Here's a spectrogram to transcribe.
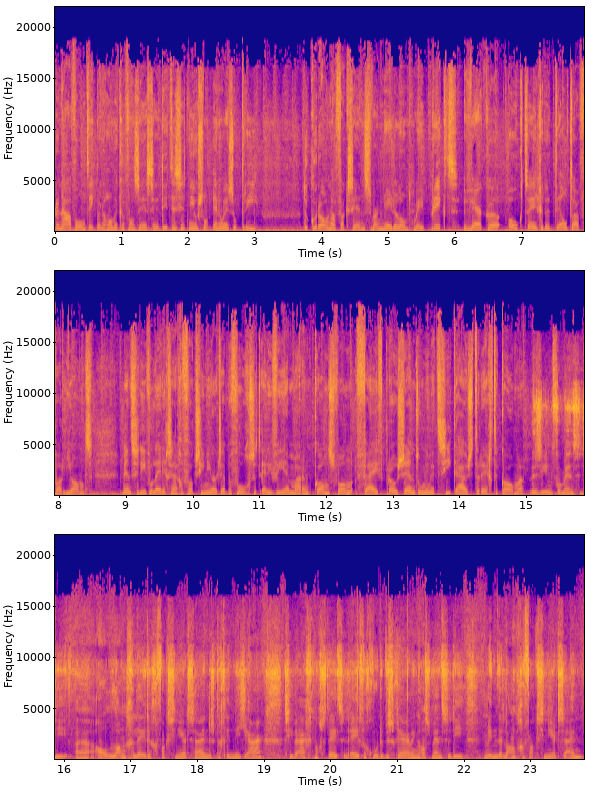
Goedenavond, ik ben Hanneke van Zessen. Dit is het nieuws van NOS op 3. De coronavaccins waar Nederland mee prikt werken ook tegen de Delta-variant. Mensen die volledig zijn gevaccineerd hebben volgens het RIVM maar een kans van 5% om in het ziekenhuis terecht te komen. We zien voor mensen die uh, al lang geleden gevaccineerd zijn, dus begin dit jaar, zien we eigenlijk nog steeds een even goede bescherming als mensen die minder lang gevaccineerd zijn.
